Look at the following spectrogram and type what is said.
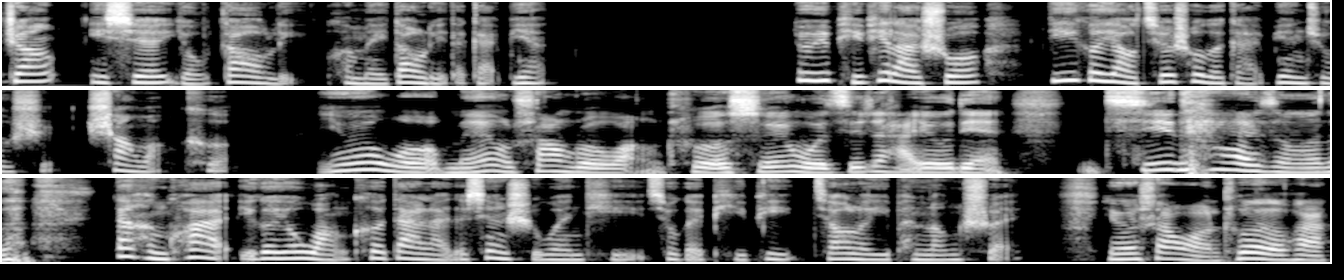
一章，一些有道理和没道理的改变。对于皮皮来说，第一个要接受的改变就是上网课。因为我没有上过网课，所以我其实还有点期待什么的。但很快，一个由网课带来的现实问题就给皮皮浇了一盆冷水。因为上网课的话。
